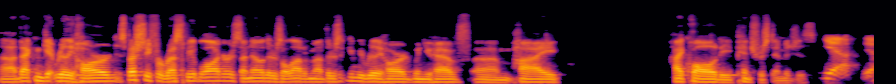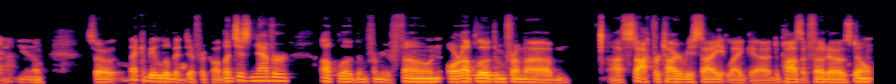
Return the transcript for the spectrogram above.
Uh, that can get really hard especially for recipe bloggers. I know there's a lot of them out there. It can be really hard when you have um, high high quality pinterest images yeah, yeah. you know? So that could be a little bit difficult but just never upload them from your phone or upload them from a, a stock photography site like uh, Depositphotos. Don't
